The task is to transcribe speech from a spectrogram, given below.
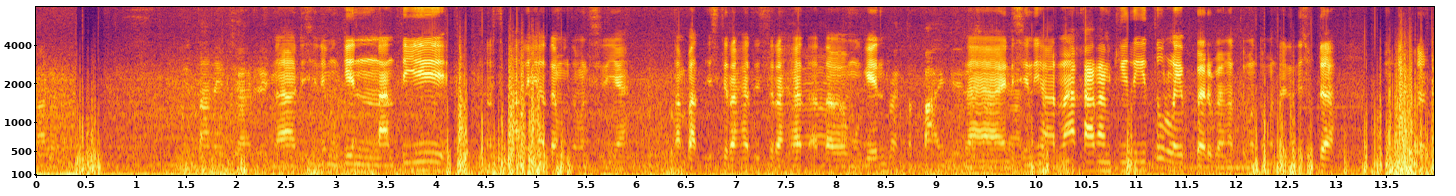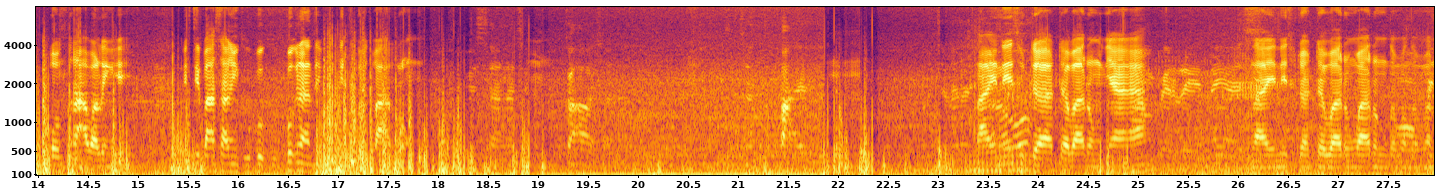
anu. Tane jaring. Nah, di sini mungkin nanti sekali ya teman-teman di sini ya. Tempat istirahat-istirahat atau mungkin tepak iki. Nah, di sini karena kanan kiri itu lebar banget teman-teman dan ini sudah sudah kontrak paling ya. Ini dipasangi gubuk-gubuk nanti mungkin buat warung. Sana buka sana. Tepak ya. Hmm. Nah, ini sudah ada warungnya. rene. Nah, ini sudah ada warung-warung teman-teman.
